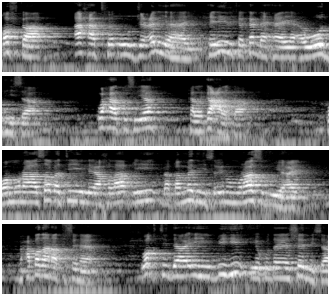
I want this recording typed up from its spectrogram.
qofka axadka uu jecel yahay xiriirka ka dhaxeeya awooddiisa waxaa tusiya kalgacalka. Wa munaasabatihi liakhlaaqihi dhaqamadiisa inuu munaasib u yahay. Maxabadana tusine? Waqtidaa'ihi bihi iyo kudayashadiisa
